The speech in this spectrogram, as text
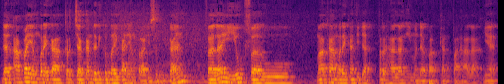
dan apa yang mereka kerjakan dari kebaikan yang telah disebutkan, falai yukfaru maka mereka tidak terhalangi mendapatkan pahalanya.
